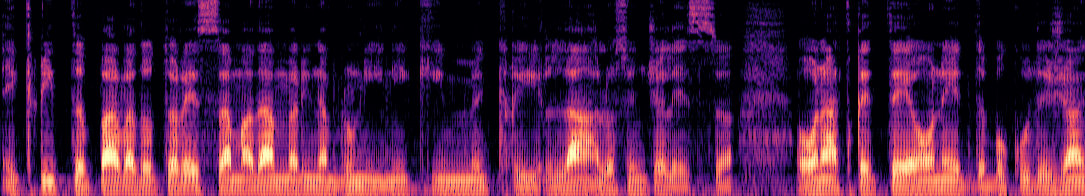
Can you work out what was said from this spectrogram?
écrite par la doctoresse Madame Marina Brunini qui m'écrit là à Los Angeles on a traité, on aide beaucoup de gens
